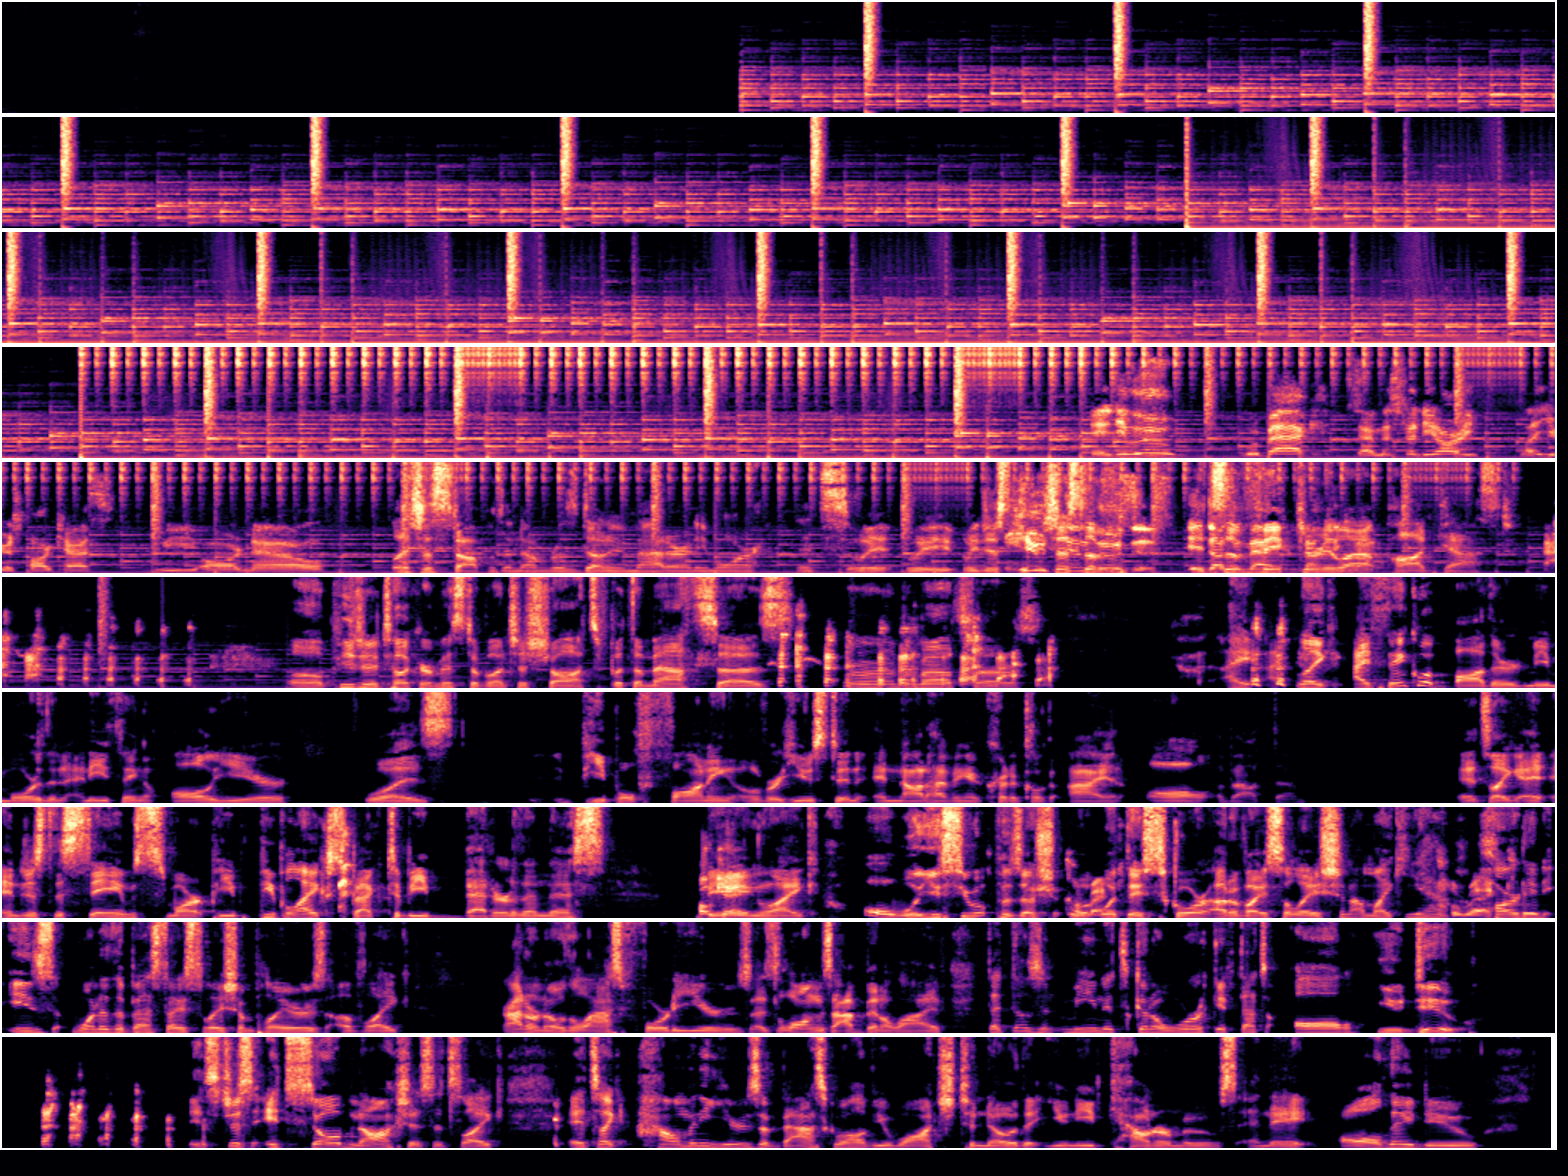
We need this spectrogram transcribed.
Back. Saam Esfandiari, Light Years podcast. We are now. Let's just stop with the numbers. It doesn't even matter anymore. It's we we, we just Houston it's just a, loses. It it's a matter. victory Nothing lap podcast. oh, PJ Tucker missed a bunch of shots, but the math says oh, the math says. God, I, I like. I think what bothered me more than anything all year was people fawning over Houston and not having a critical eye at all about them. It's like, and just the same smart people, people I expect to be better than this, Okay. being like, oh, well, you see what possession, what, what they score out of isolation. I'm like, yeah, Correct. Harden is one of the best isolation players of like, I don't know, the last 40 years, as long as I've been alive. That doesn't mean it's going to work if that's all you do it's just it's so obnoxious it's like it's like how many years of basketball have you watched to know that you need counter moves and they all they do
